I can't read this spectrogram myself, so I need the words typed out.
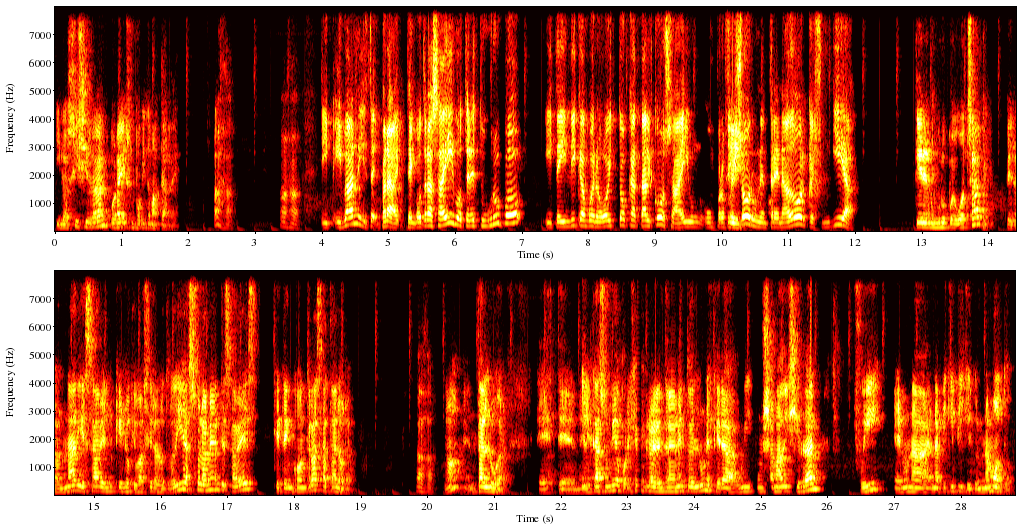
y los Easy Run por ahí es un poquito más tarde. Ajá. Ajá. Y, y van y te, pará, te encontrás ahí, vos tenés tu grupo y te indican, bueno, hoy toca tal cosa. Hay un, un profesor, un entrenador que es un guía. Tienen un grupo de WhatsApp, pero nadie sabe qué es lo que va a hacer al otro día, solamente sabes que te encontrás a tal hora. Ajá. ¿no? En tal lugar. Este, en el caso mío, por ejemplo, el entrenamiento del lunes, que era un, un llamado Easy Run, fui en una, una piqui piqui, con una moto.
